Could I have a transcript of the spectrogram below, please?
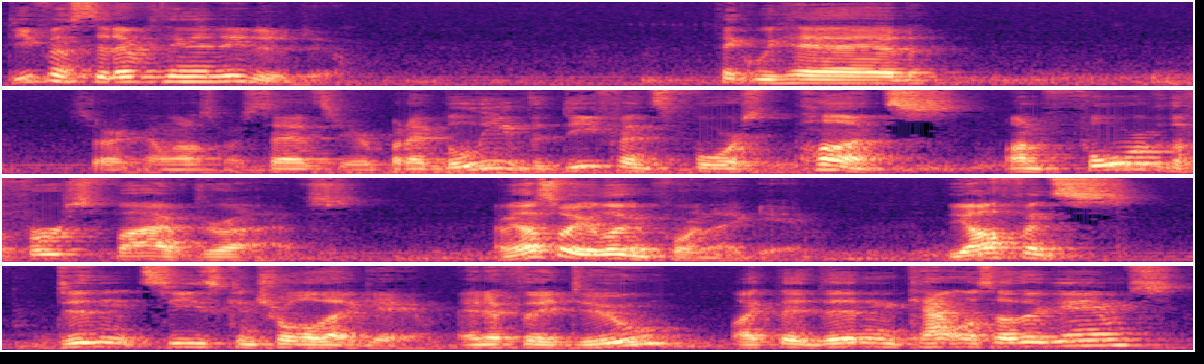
defense did everything they needed to do. I think we had. Sorry, I kind of lost my stats here, but I believe the defense forced punts on four of the first five drives. I mean, that's what you're looking for in that game. The offense didn't seize control of that game, and if they do, like they did in countless other games,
